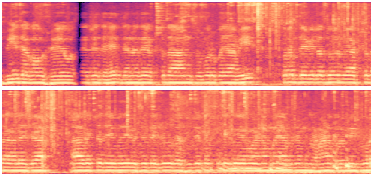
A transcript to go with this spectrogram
विध गौषय वसायचे दहे धनदे अक्षदान समर्पयामी. परत देवीला दोन वेळा अक्षता घालायच्या. आगच्छ देवदेवश तेजो राशीचे ग्रहण परमेश्वर.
